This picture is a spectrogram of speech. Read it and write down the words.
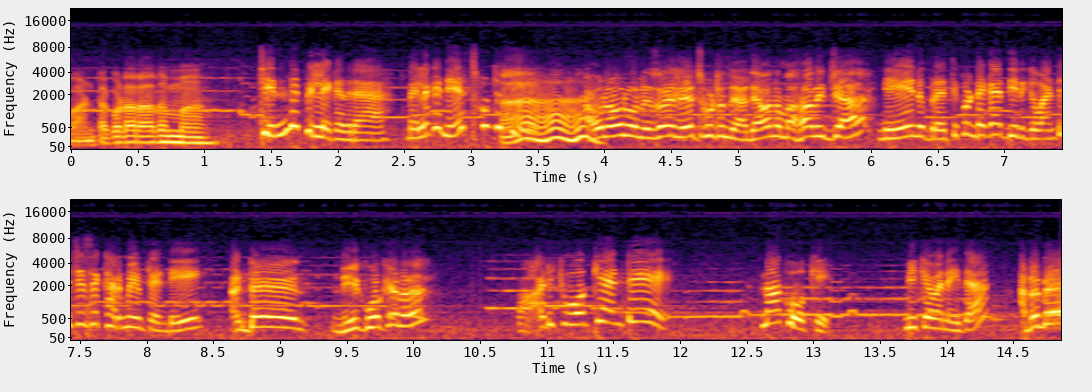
వంట కూడా రాదమ్మా. చిన్న పిల్లే కదరా. మెల్లగా నేర్చుకుంటుంది. అవునవును నిజమే నేర్చుకుంటుంది. అదేమన్నా మహావిద్య? నేను బ్రతికుండగా దీనికి వంట చేసే కర్మ ఏమిటండి? అంటే నీకు ఓకేనా? వాడికి ఓకే అంటే నాకు ఓకే. మీకేమైనా ఇదా? అబ్బే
